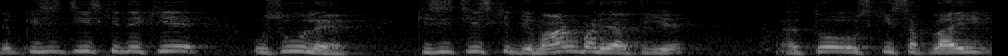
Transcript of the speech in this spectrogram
जब किसी चीज़ की देखिए उसूल है किसी चीज़ की डिमांड बढ़ जाती है तो उसकी सप्लाई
